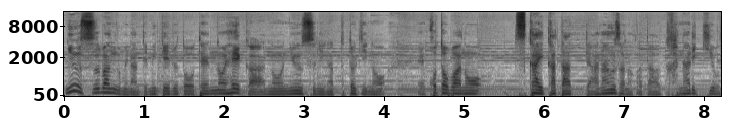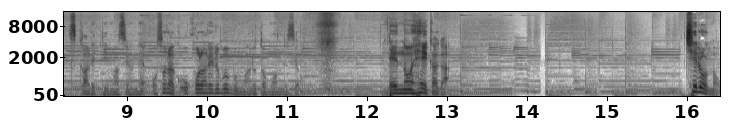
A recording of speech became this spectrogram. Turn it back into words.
ニュース番組なんて見ていると天皇陛下のニュースになった時の言葉の使い方ってアナウンサーの方はかなり気を使われていますよね。おそらく怒られる部分もあると思うんですよ。天皇陛下がチェロの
